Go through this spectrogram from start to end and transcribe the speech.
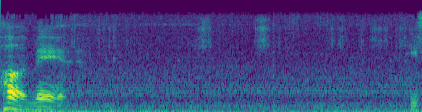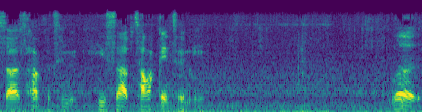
oh man. He started talking to me he stopped talking to me. Look.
